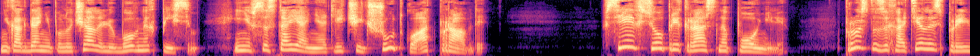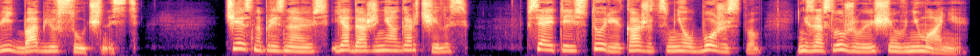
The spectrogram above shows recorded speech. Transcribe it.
никогда не получала любовных писем и не в состоянии отличить шутку от правды?» Все все прекрасно поняли. Просто захотелось проявить бабью сущность. Честно признаюсь, я даже не огорчилась. Вся эта история кажется мне убожеством, не заслуживающим внимания.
